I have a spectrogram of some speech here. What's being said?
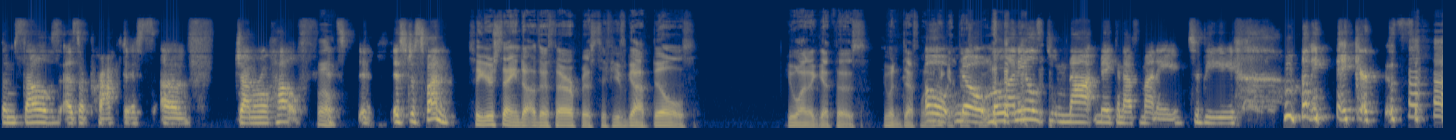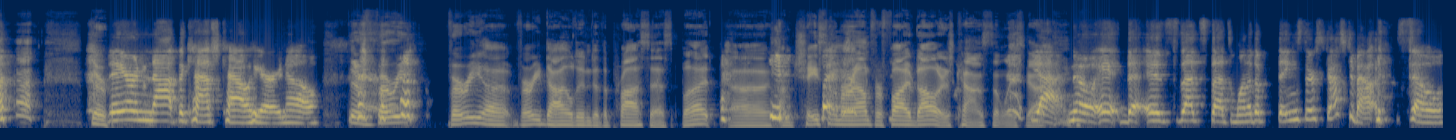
themselves as a practice of general health Well- it's, it's it's just fun So you're saying to other therapists, if you've got bills, you want to get those. You want to definitely. oh no millennials do not make enough money to be money makers they're they are not the cash cow here no they're very very uh very dialed into the process, but uh I'm chasing them around for five dollars constantly. Scott. yeah no it, it's that's that's one of the things they're stressed about so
